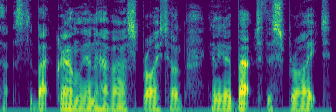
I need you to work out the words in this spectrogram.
That's the background we're going to have our sprite on. I'm going to go back to the sprite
